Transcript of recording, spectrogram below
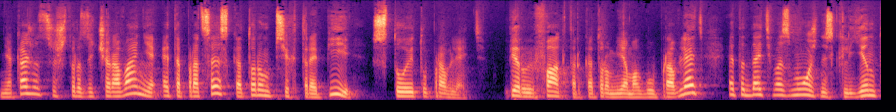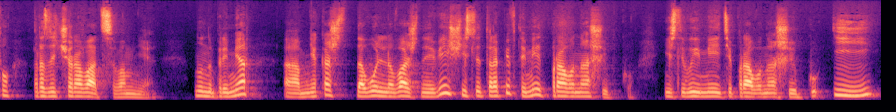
Мне кажется, что разочарование – это процесс, которым психотерапии стоит управлять. Первый фактор, которым я могу управлять, это дать возможность клиенту разочароваться во мне. Ну, например, а, мне кажется, довольно важная вещь, если терапевт имеет право на ошибку. Если вы имеете право на ошибку и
